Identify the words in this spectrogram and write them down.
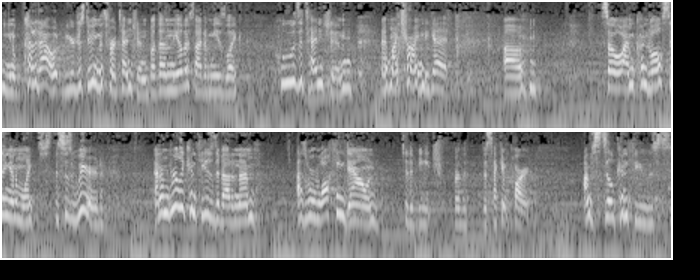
you know, cut it out. You're just doing this for attention. But then the other side of me is like, whose attention am I trying to get? Um, so I'm convulsing and I'm like, this is weird. And I'm really confused about it. And I'm, as we're walking down to the beach for the, the second part, I'm still confused.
